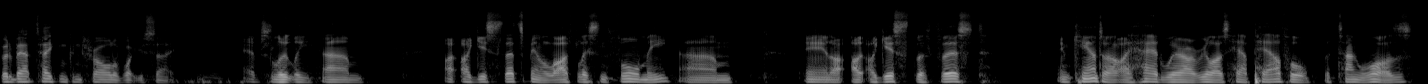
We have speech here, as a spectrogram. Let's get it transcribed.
but about taking control of what you say. Absolutely. Um, I, I, guess that's been a life lesson for me. Um, and I, I, guess the first encounter I had where I realized how powerful the tongue was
